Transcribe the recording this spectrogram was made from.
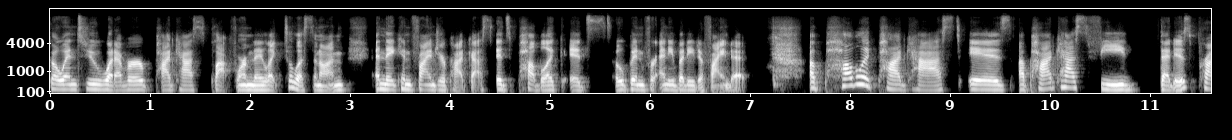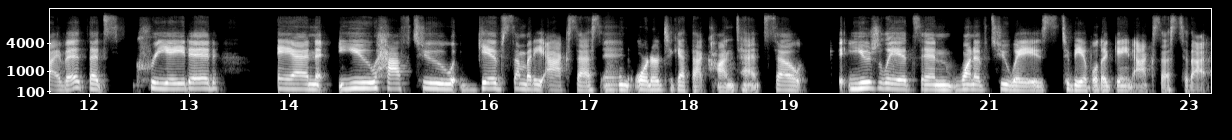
go into whatever podcast platform they like to listen on and they can find your podcast. It's public, it's open for anybody to find it. A public podcast is a podcast feed that is private, that's created, and you have to give somebody access in order to get that content. So usually it's in one of two ways to be able to gain access to that.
